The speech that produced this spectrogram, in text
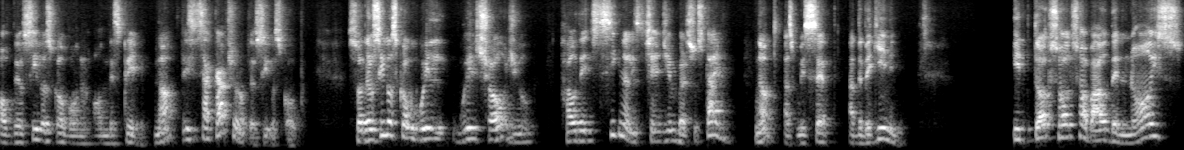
of the oscilloscope on, on the screen, no? This is a capture of the oscilloscope. So the oscilloscope will, will show you how the signal is changing versus time, no? As we said at the beginning. It talks also about the noise.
